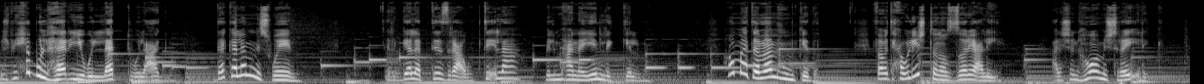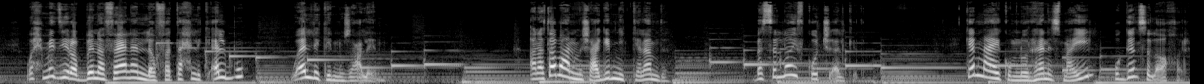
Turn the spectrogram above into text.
مش بيحبوا الهري واللت والعجن. ده كلام نسوان. الرجالة بتزرع وبتقلع بالمعنيين للكلمة. هما تمامهم كده. فما تحاوليش تنظري عليه علشان هو مش رايقلك واحمدي ربنا فعلا لو فتح لك قلبه وقال لك إنه زعلان. أنا طبعا مش عاجبني الكلام ده بس ال life coach قال كده. كان معاكم نورهان إسماعيل والجنس الآخر.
